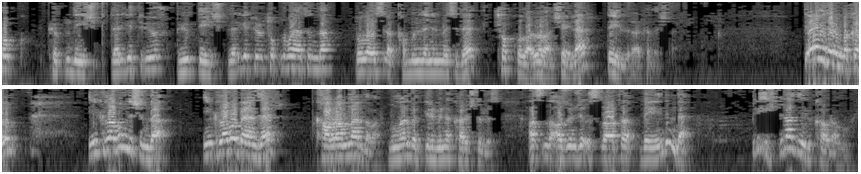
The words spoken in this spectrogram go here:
Çok köklü değişiklikler getiriyor, büyük değişiklikler getiriyor toplum hayatında. Dolayısıyla kabullenilmesi de çok kolay olan şeyler değildir arkadaşlar. Devam edelim bakalım. İnkılabın dışında inkılaba benzer kavramlar da var. Bunları da birbirine karıştırırız. Aslında az önce ıslahata değindim de bir de ihtilal diye bir kavram var.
